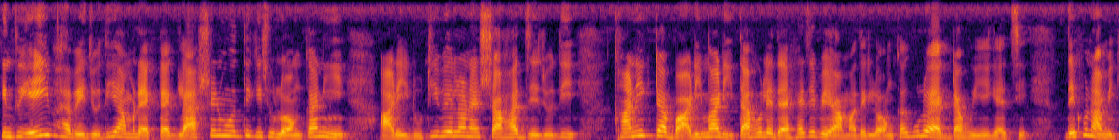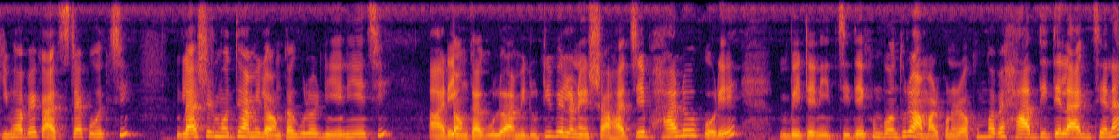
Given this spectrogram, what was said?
কিন্তু এইভাবে যদি আমরা একটা গ্লাসের মধ্যে কিছু লঙ্কা নিয়ে আর এই রুটি বেলনের সাহায্যে যদি খানিকটা বাড়ি মারি, তাহলে দেখা যাবে আমাদের লঙ্কাগুলো একটা হয়ে গেছে। দেখুন আমি কীভাবে কাজটা করছি। গ্লাসের মধ্যে আমি লঙ্কাগুলো নিয়ে নিয়েছি। আর এই লঙ্কাগুলো আমি রুটি বেলনের সাহায্যে ভালো করে বেটে নিচ্ছি। দেখুন বন্ধুরা, আমার কোনো রকমভাবে হাত দিতে লাগছে না।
